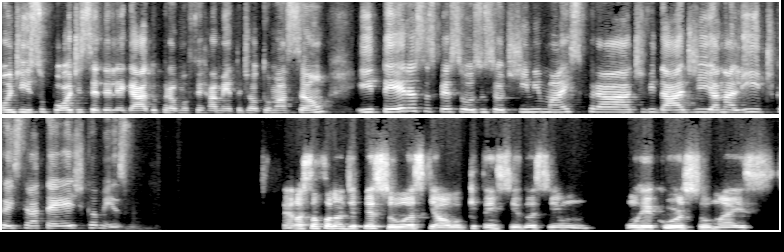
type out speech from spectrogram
onde isso pode ser delegado para uma ferramenta de automação e ter essas pessoas no seu time mais para atividade analítica, estratégica mesmo. Nós estamos falando de pessoas que é algo que tem sido assim um, um recurso mais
